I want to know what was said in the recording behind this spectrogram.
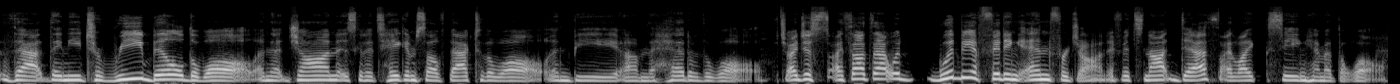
that they need to rebuild the wall, and that Jon is going to take himself back to the wall and be um, the head of the wall. Which I just I thought that would would be a fitting end for Jon. If it's not death, I like seeing him at the wall.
